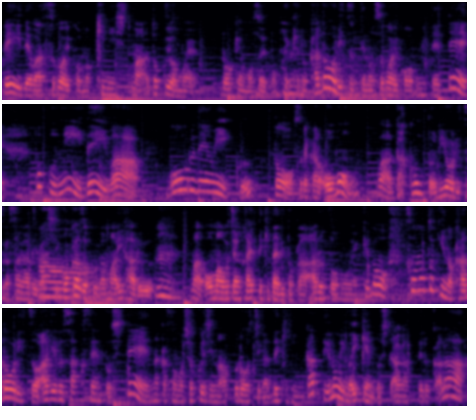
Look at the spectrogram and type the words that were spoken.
デイではすごいこの気にしてまあ特養も老犬もそうやと思うけど、うん。稼働率っていうのをすごいこう見てて特にデイはゴールデンウィークと、それからお盆はガクンと利用率が下がるらしい。ご家族がまあいはる、うん。まあお孫ちゃん帰ってきたりとかあると思うんやけど、その時の稼働率を上げる作戦として、なんかその食事のアプローチができひんかっていうのも今意見として上がってるから、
